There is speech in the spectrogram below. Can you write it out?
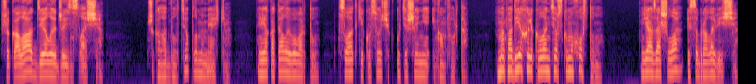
«Шоколад делает жизнь слаще». Шоколад был теплым и мягким, и я катала его во рту. Сладкий кусочек утешения и комфорта. Мы подъехали к волонтерскому хостелу. Я зашла и собрала вещи.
